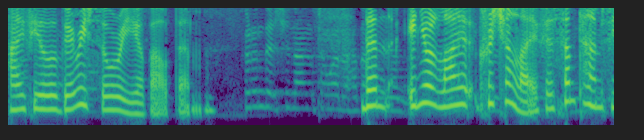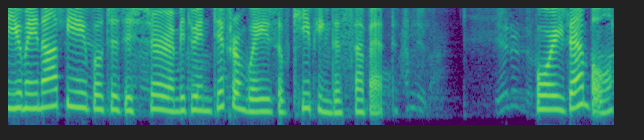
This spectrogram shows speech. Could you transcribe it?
I feel very sorry about them. Then, in your life, Christian life, sometimes you may not be able to discern between different ways of keeping the Sabbath. For example,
